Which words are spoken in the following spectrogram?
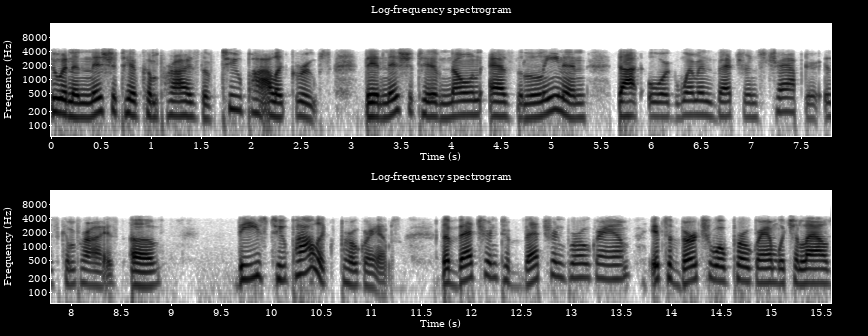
through an initiative comprised of two pilot groups. The initiative, known as the Leanin.org Women Veterans Chapter, is comprised of these two pilot programs. The Veteran to Veteran program, it's a virtual program which allows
